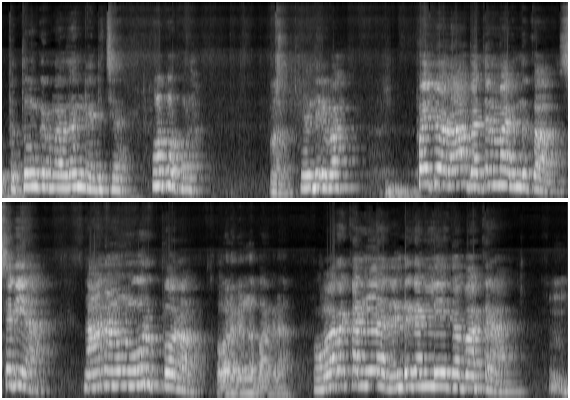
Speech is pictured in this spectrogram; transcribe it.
இப்போ தூங்குற மாதிரி தான் நடிச்சா. வாப்பா போலாம். எந்திரி வா. போயிட்டு வரா. பத்திரமா இருந்துக்கோ. சரியா? நானும் அவன் ஊருக்கு போகிறோம் ஓர கண்ணில் பாக்குறான் ஓர கண்ணில் ரெண்டு கண்ணிலே தான் பார்க்குறான் ம்.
